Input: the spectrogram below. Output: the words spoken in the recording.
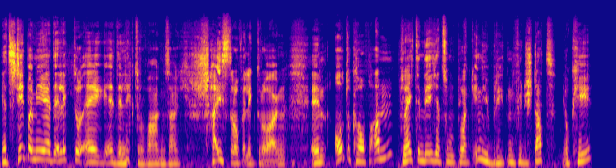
Jetzt steht bei mir ja der, Elektro, äh, der Elektrowagen, sage ich. Scheiß drauf, Elektrowagen. Ein Autokauf an. Vielleicht tendiere ich ja zum Plug-in-Hybriden für die Stadt. Okay.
